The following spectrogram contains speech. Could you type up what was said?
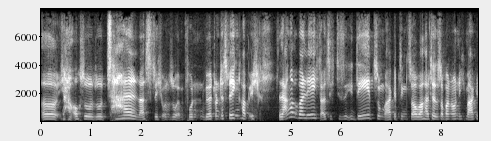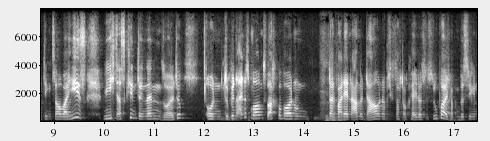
äh, ja auch so, so zahlenlastig und so empfunden wird. Und deswegen habe ich lange überlegt, als ich diese Idee zum Marketingzauber hatte, es aber noch nicht Marketingzauber hieß, wie ich das Kind denn nennen sollte. Und bin eines Morgens wach geworden und dann war der Name da und habe ich gesagt, okay, das ist super. Ich habe ein bisschen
